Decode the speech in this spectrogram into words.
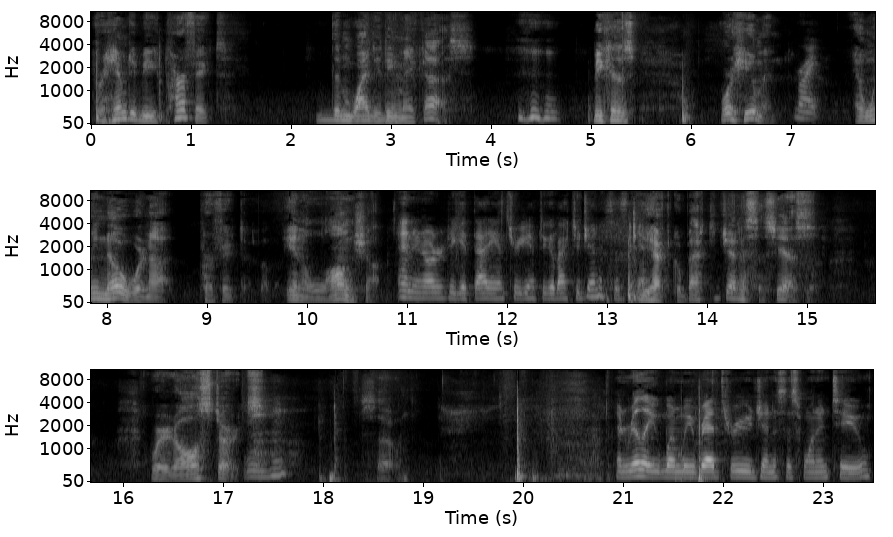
for him to be perfect, then why did he make us? because we're human Right. and we know we're not perfect in a long shot. And in order to get that answer, you have to go back to Genesis again. You have to go back to Genesis, yes, where it all starts. So, And really, when we read through Genesis 1 and 2,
